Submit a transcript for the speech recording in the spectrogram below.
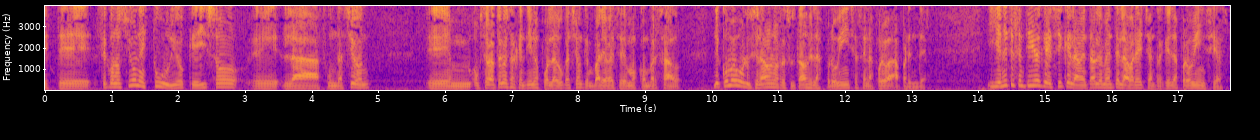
este, se conoció un estudio que hizo la Fundación Observatorios Argentinos por la Educación, que varias veces hemos conversado, de cómo evolucionaron los resultados de las provincias en las pruebas Aprender. Y en este sentido hay que decir que lamentablemente la brecha entre aquellas provincias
